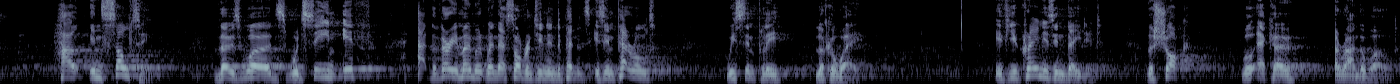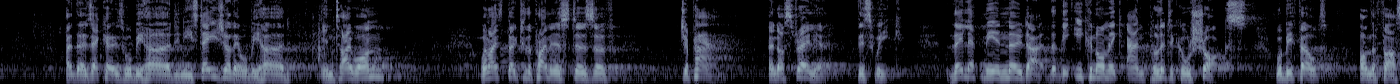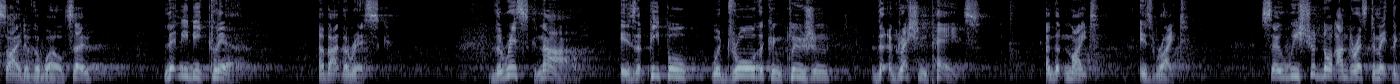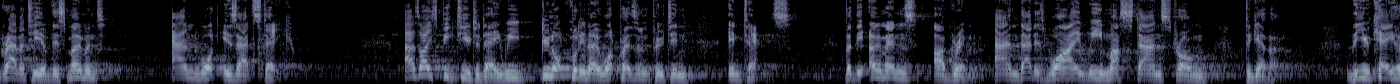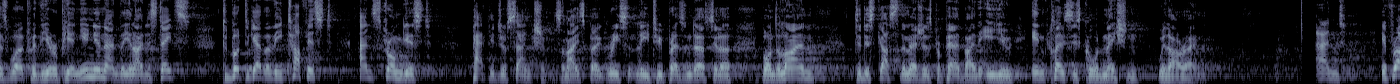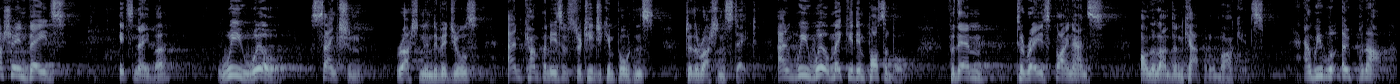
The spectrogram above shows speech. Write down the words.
how insulting those words would seem if at the very moment when their sovereignty and independence is imperiled, we simply look away. If Ukraine is invaded, the shock will echo around the world. And those echoes will be heard in East Asia, they will be heard in Taiwan. When I spoke to the prime ministers of Japan and Australia this week, they left me in no doubt that the economic and political shocks will be felt on the far side of the world. So let me be clear about the risk. The risk now is that people would draw the conclusion that aggression pays and that might is right. So we should not underestimate the gravity of this moment and what is at stake. As I speak to you today, we do not fully know what President Putin intends. But the omens are grim, and that is why we must stand strong together. The UK has worked with the European Union and the United States to put together the toughest and strongest package of sanctions. And I spoke recently to President Ursula von der Leyen to discuss the measures prepared by the EU in closest coordination with our own. And if Russia invades its neighbour, we will sanction Russian individuals and companies of strategic importance to the Russian state. And we will make it impossible for them to raise finance on the London capital markets. And we will open up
